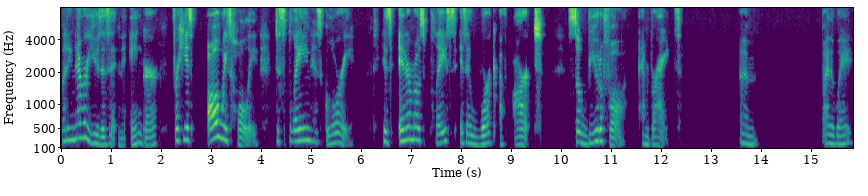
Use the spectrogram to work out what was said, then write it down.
but he never uses it in anger for he is always holy displaying his glory. His innermost place is a work of art so beautiful and bright. Um by the way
